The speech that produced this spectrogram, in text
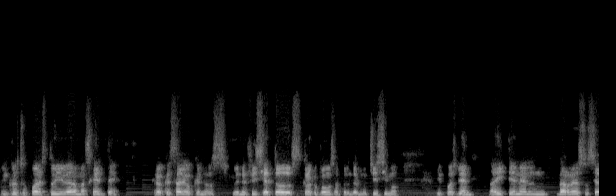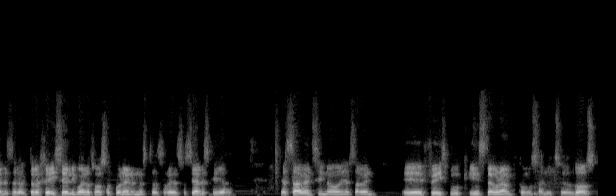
incluso puedes tú llegar a más gente. Creo que es algo que nos beneficia a todos. Creo que podemos aprender muchísimo. Y pues bien, ahí tienen las redes sociales de la doctora Hazel. Igual las vamos a poner en nuestras redes sociales que ya ya saben, si no, ya saben, eh, Facebook, Instagram como Salud CO2,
